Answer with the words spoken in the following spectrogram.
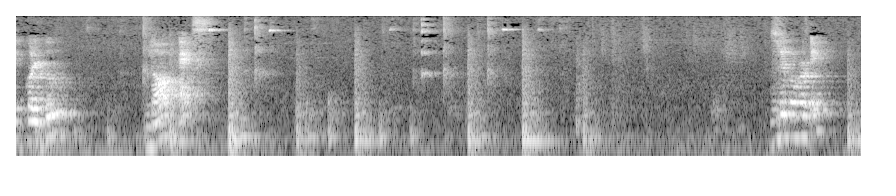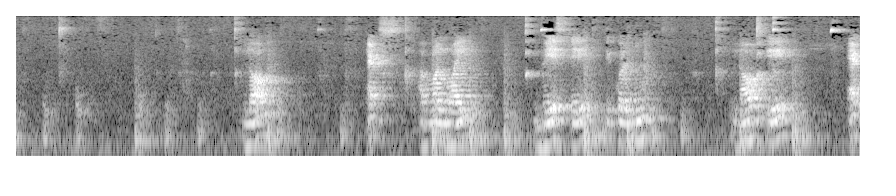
equal to log x दूसरी property log base a equal to log a x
